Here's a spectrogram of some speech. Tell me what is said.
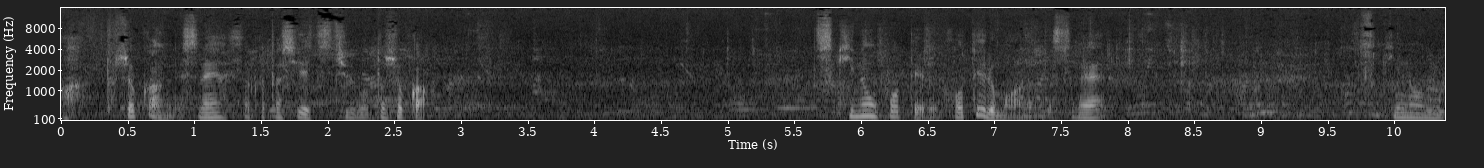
あ図書館ですね。酒田市立中央図書館。月のホテル。ホテルもあるんですね。月の道。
